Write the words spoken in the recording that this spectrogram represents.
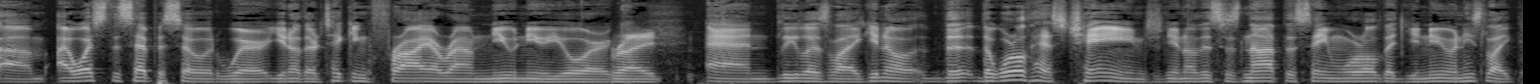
Um, I watched this episode where you know they're taking Fry around New New York, Right. And Leela's like, you know, the the world has changed. You know, this is not the same world that you knew. And he's like,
